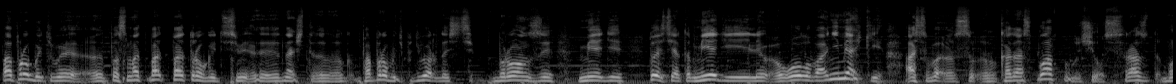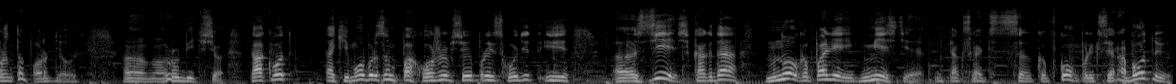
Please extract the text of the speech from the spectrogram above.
попробуйте вы э, посмотреть, потрогайте, э, значит, э, попробуйте твердость бронзы, меди. То есть это меди или олово, они мягкие. А с, с, когда сплав получился, сразу можно топор делать, э, рубить все. Так вот, таким образом, похоже, все и происходит. И Э, здесь, когда много полей вместе, так сказать, с, в комплексе работают,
